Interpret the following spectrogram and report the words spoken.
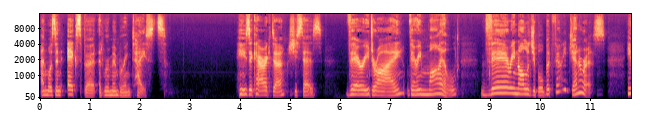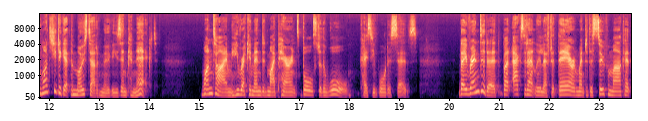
and was an expert at remembering tastes. He's a character, she says. Very dry, very mild, very knowledgeable, but very generous. He wants you to get the most out of movies and connect. One time, he recommended my parents Balls to the Wall, Casey Waters says. They rented it, but accidentally left it there and went to the supermarket,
